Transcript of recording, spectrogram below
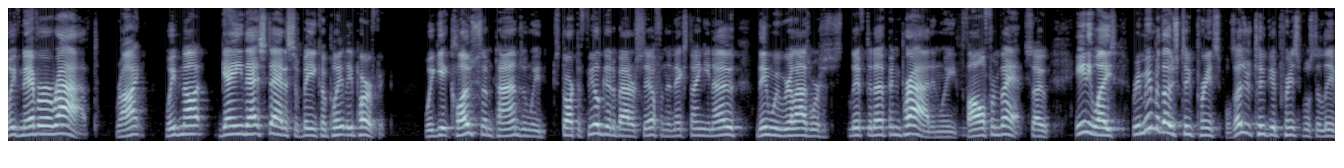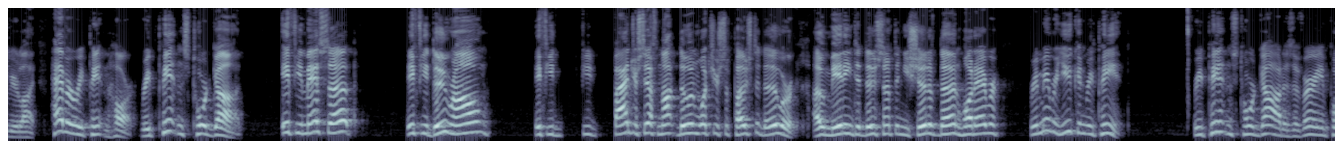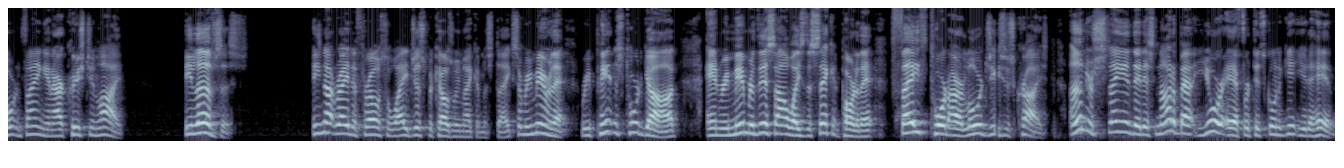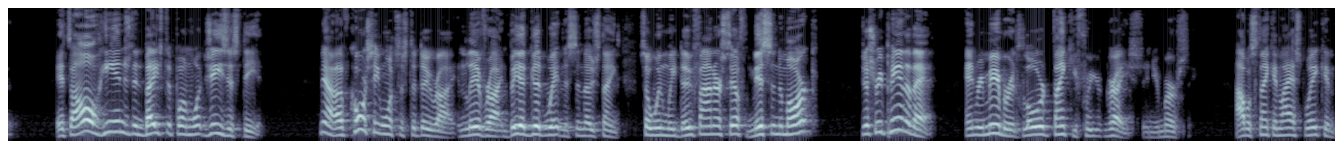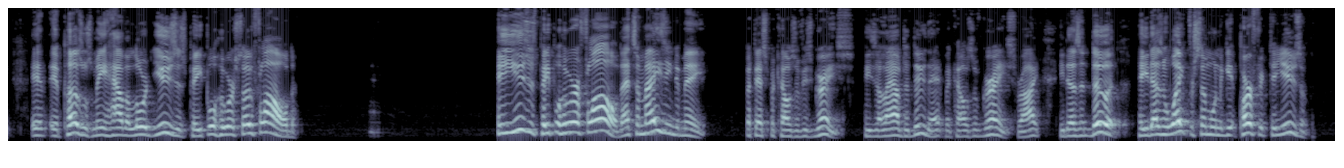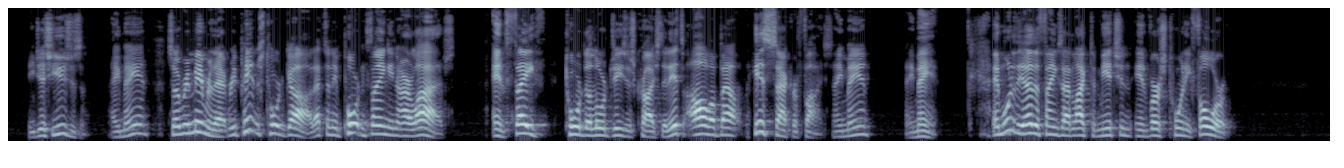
We've never arrived, right? We've not gained that status of being completely perfect. We get close sometimes and we start to feel good about ourselves, and the next thing you know, then we realize we're lifted up in pride and we fall from that. So Anyways, remember those two principles. Those are two good principles to live your life. Have a repentant heart, repentance toward God. If you mess up, if you do wrong, if you, if you find yourself not doing what you're supposed to do or omitting to do something you should have done, whatever, remember you can repent. Repentance toward God is a very important thing in our Christian life. He loves us. He's not ready to throw us away just because we make a mistake. So remember that. Repentance toward God, and remember this always, the second part of that faith toward our Lord Jesus Christ. Understand that it's not about your effort that's going to get you to heaven, it's all hinged and based upon what Jesus did. Now, of course, He wants us to do right and live right and be a good witness in those things. So when we do find ourselves missing the mark, just repent of that. And remember, it's Lord, thank you for your grace and your mercy. I was thinking last week, and it, it puzzles me how the Lord uses people who are so flawed. He uses people who are flawed. That's amazing to me. But that's because of His grace. He's allowed to do that because of grace, right? He doesn't do it. He doesn't wait for someone to get perfect to use them. He just uses them. Amen? So remember that. Repentance toward God, that's an important thing in our lives. And faith toward the Lord Jesus Christ, that it's all about His sacrifice. Amen? Amen. And one of the other things I'd like to mention in verse 24,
